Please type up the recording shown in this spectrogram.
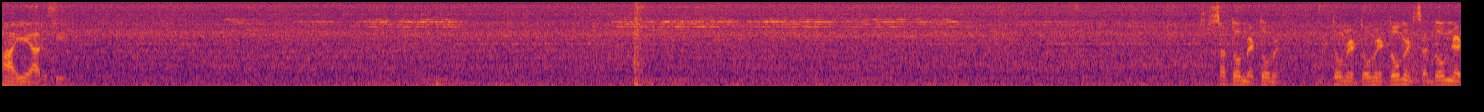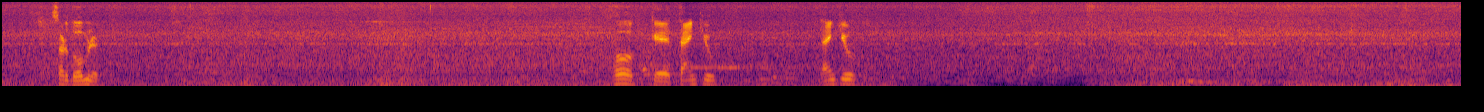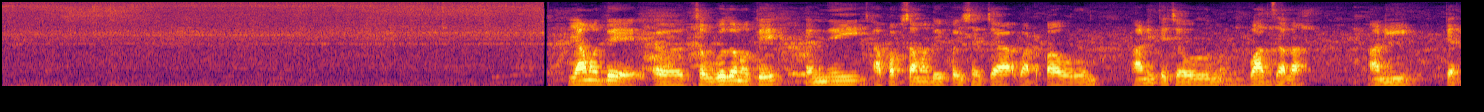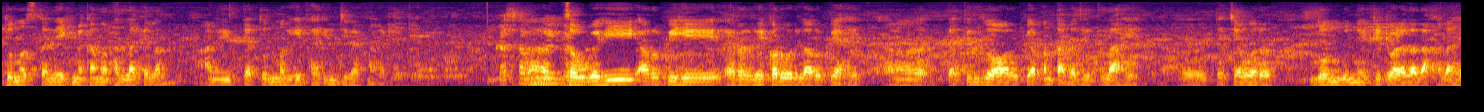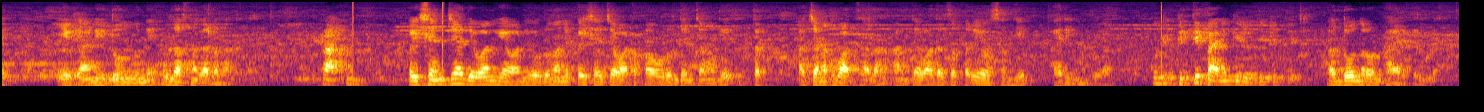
हाँ ये आरोपी सर दो मिनट दो मिनट दो मिनट दो मिनट दो मिनट सर दो मिनट सर दो मिनट. ओके थैंक यू यामध्ये चौघजण होते. त्यांनी आपापसामध्ये पैशाच्या वाटपावरून आणि त्याच्यावरून वाद झाला आणि त्यातूनच त्यांनी एकमेकांवर हल्ला केला आणि त्यातून मग ही फायरिंगची घटना घडली होती. चौघही आरोपी हे रेकॉर्डवरील आरोपी आहेत. त्यातील जो आरोपी आपण ताब्यात घेतलेला आहे त्याच्यावर दोन गुन्हे टिटवाळ्याला दाखल आहेत. एक आणि दोन गुन्हे उल्हासनगरला दाखल आहेत. पैशांच्या देवाणघेवाणीवरून आणि पैशाच्या वाटपावरून त्यांच्यामध्ये तर अचानक वाद झाला आणि त्या वादाचं पर्यवसन हे फायरिंगमध्ये झालं कुठे किती फायरिंग केली होती किती? दोन राऊंड फायर केलेले आहे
